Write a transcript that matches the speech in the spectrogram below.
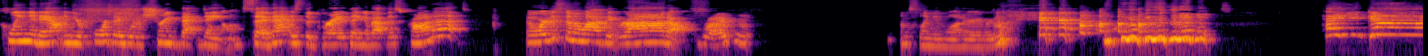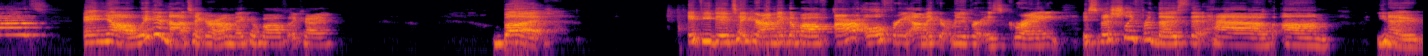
clean it out, and your pores able to shrink back down. So that is the great thing about this product. And we're just gonna wipe it right off. Right. I'm slinging water everywhere. Hey, you guys! and y'all, we did not take our eye makeup off, okay? But if you did take your eye makeup off, our oil-free eye makeup remover is great, especially for those that have, um, you know,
